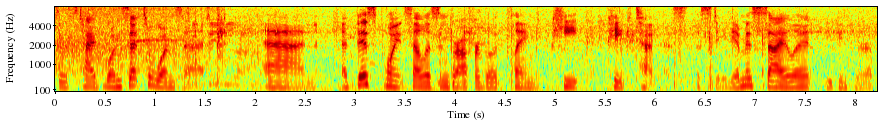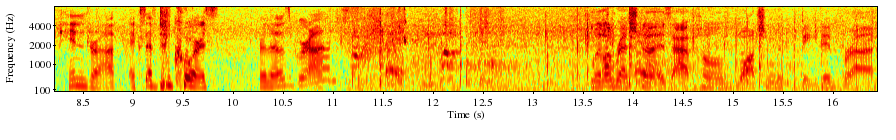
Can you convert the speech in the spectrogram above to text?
So it's tied one set to one set. And at this point, Seles and Graf are both playing peak, peak tennis. The stadium is silent. You can hear a pin drop, except, of course, for those grunts. Little Rachna is at home watching with bated breath,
